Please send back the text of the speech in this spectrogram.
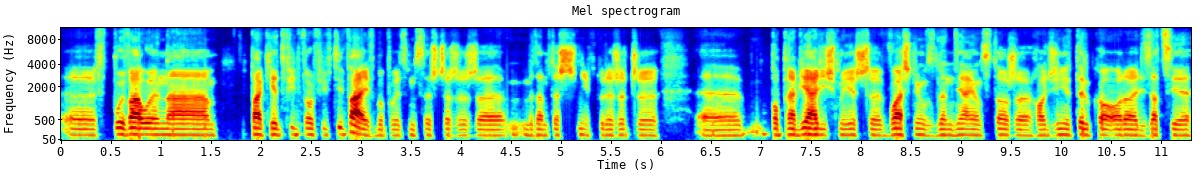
e, wpływały na pakiet Fit for 55, bo powiedzmy sobie szczerze, że my tam też niektóre rzeczy e, poprawialiśmy jeszcze właśnie uwzględniając to, że chodzi nie tylko o realizację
